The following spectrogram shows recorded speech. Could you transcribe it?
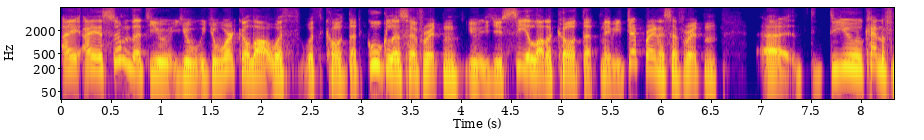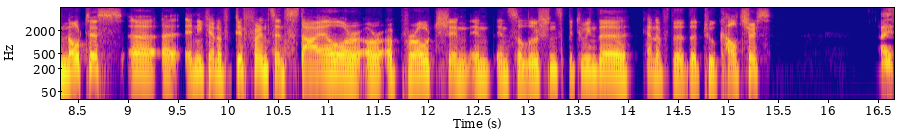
I, I assume that you you you work a lot with with code that Googlers have written. You you see a lot of code that maybe JetBrainers have written. Uh, do you kind of notice uh, uh, any kind of difference in style or, or approach in, in, in solutions between the kind of the, the two cultures? I,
